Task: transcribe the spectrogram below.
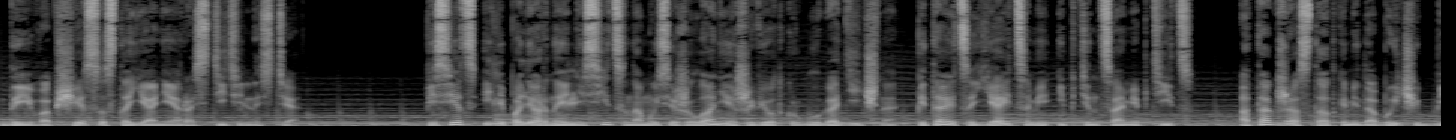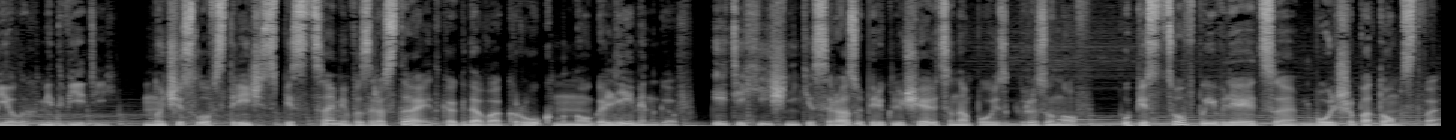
да и вообще состояние растительности – Песец или полярная лисица на мысе Желания живет круглогодично, питается яйцами и птенцами птиц, а также остатками добычи белых медведей. Но число встреч с песцами возрастает, когда вокруг много леммингов. Эти хищники сразу переключаются на поиск грызунов. У песцов появляется больше потомства.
